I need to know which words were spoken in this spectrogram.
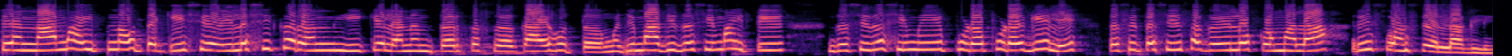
त्यांना माहीत नव्हतं की शेळी लसीकरण ही केल्यानंतर कसं काय होतं. म्हणजे माझी जशी माहिती जशी जशी मी पुढं पुढं गेले तसे तसे सगळे लोक मला रिस्पॉन्स द्यायला लागले.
